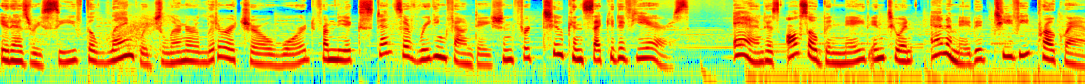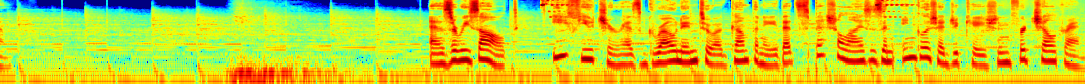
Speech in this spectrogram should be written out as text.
It has received the Language Learner Literature Award from the Extensive Reading Foundation for two consecutive years, and has also been made into an animated TV program. As a result, eFuture has grown into a company that specializes in English education for children,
